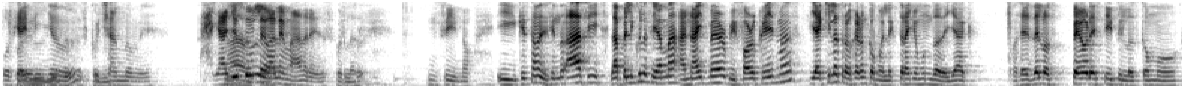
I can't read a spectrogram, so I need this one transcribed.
Porque hay niños escuchándome. Ay, a ah, YouTube le vale madres. Por la... Sí, no. ¿Y qué estaba diciendo? Ah, sí, la película se llama A Nightmare Before Christmas y aquí la tradujeron como El extraño mundo de Jack. O sea, es de los peores títulos, como...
